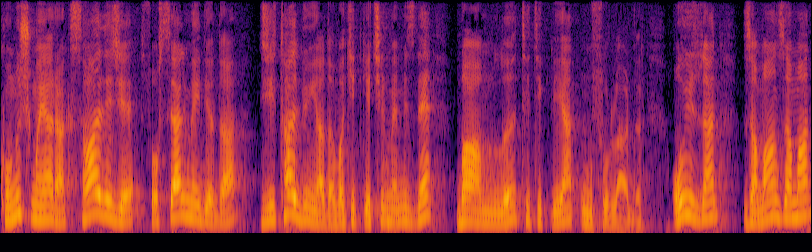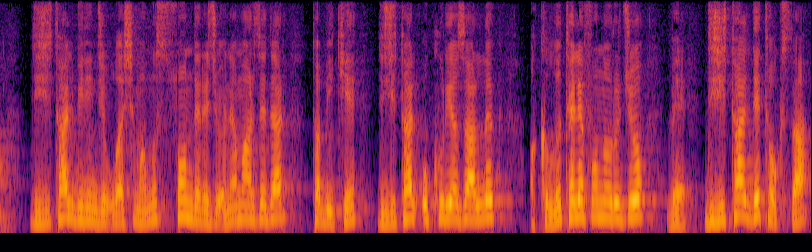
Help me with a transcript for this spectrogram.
konuşmayarak sadece sosyal medyada, dijital dünyada vakit geçirmemiz de bağımlılığı tetikleyen unsurlardır. O yüzden zaman zaman dijital bilince ulaşmamız son derece önem arz eder. Tabii ki dijital okuryazarlık, akıllı telefon orucu ve dijital detoks da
